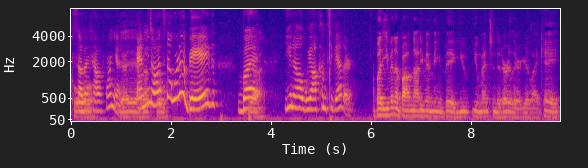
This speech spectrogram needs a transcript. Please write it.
cool. Southern California. Yeah, yeah, yeah, And you know, cool. it's not we're not big, but Yeah. You know, we all come together. But even about not even being big, you you mentioned it earlier. You're like, hey,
